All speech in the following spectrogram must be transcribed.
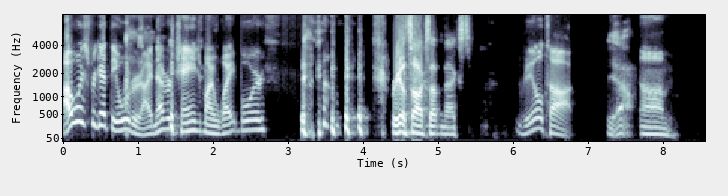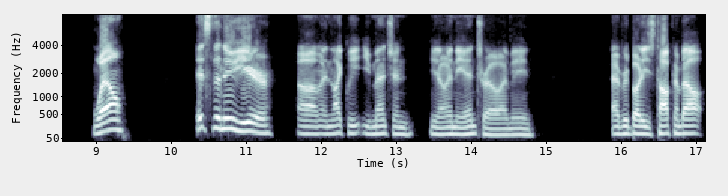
I always forget the order. I never change my whiteboard. Real talk's up next. Real talk. Yeah. Um, well, it's the new year. Um, and like we you mentioned, you know, in the intro, I mean, everybody's talking about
